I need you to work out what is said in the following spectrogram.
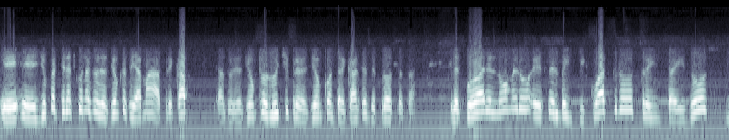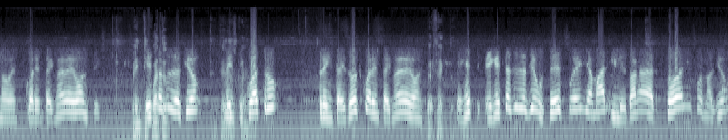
Eh, eh, yo pertenezco a una asociación que se llama PRECAP, Asociación Pro Lucha y Prevención contra el Cáncer de Próstata. Les puedo dar el número, es el 24 32 49 11. 24, Esta asociación, 24 32 49 11. Perfecto. En, en esta asociación ustedes pueden llamar y les van a dar toda la información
